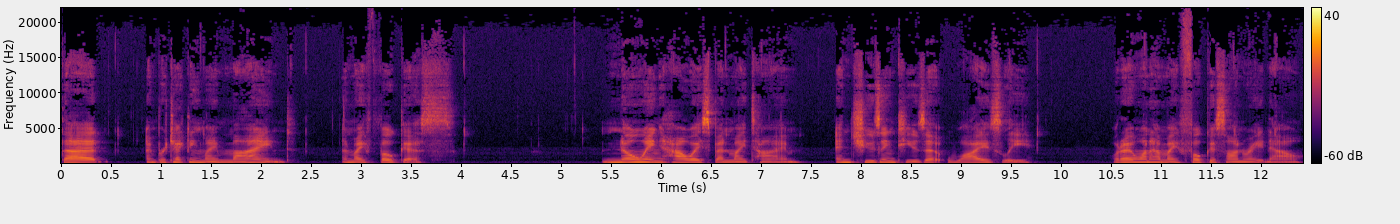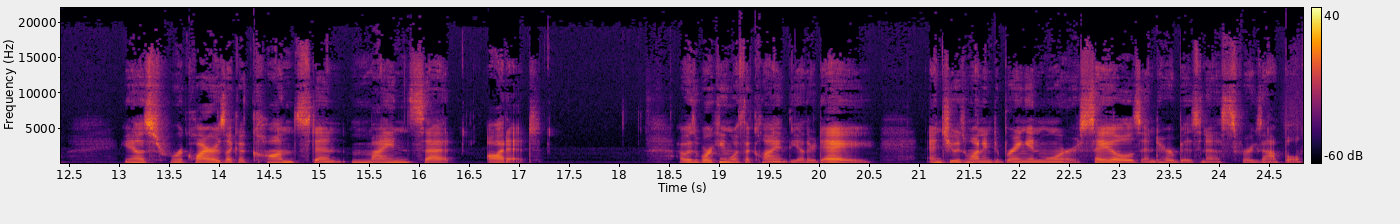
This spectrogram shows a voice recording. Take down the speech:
That I'm protecting my mind and my focus, knowing how I spend my time and choosing to use it wisely. What do I want to have my focus on right now? You know, this requires like a constant mindset audit. I was working with a client the other day and she was wanting to bring in more sales into her business, for example.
